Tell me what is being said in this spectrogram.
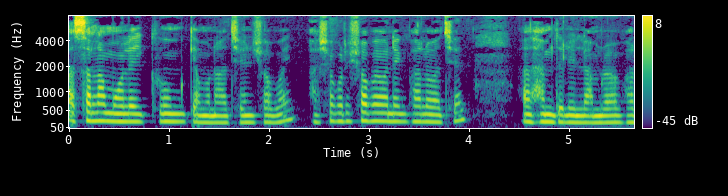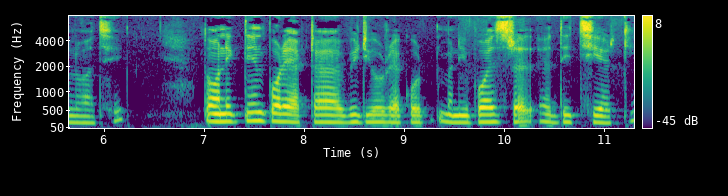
আসসালামু আলাইকুম, কেমন আছেন সবাই? আশা করি সবাই অনেক ভালো আছেন। আলহামদুলিল্লাহ আমরা ভালো আছি। তো অনেক দিন পরে একটা ভিডিও রেকর্ড মানে ভয়েস দিচ্ছি আর কি।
